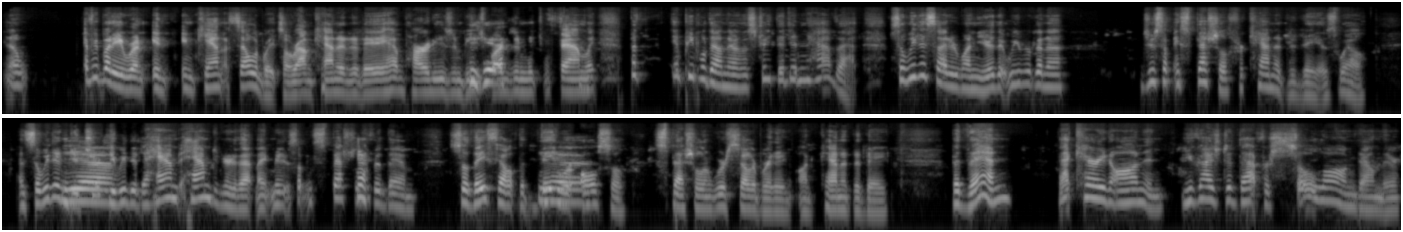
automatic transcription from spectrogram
you know, everybody run in, in Canada celebrates around Canada Day. They have parties and beach Yeah. parties and meet with family. But you know, people down there on the street, they didn't have that. So we decided one year that we were going to do something special for Canada Day as well. And so we didn't do Yeah. turkey. We did a ham ham dinner that night. Made it something special for them, so they felt that they were also special, and we're celebrating on Canada Day. But then that carried on, and you guys did that for so long down there,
